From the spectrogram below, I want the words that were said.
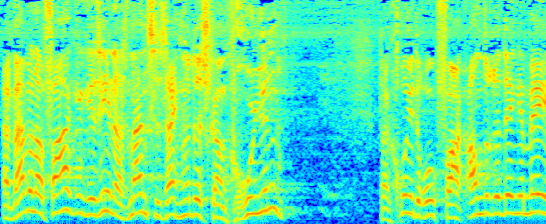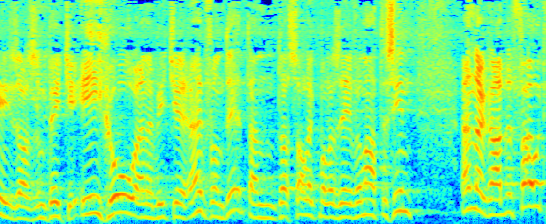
En we hebben al vaker gezien, als mensen zeg maar dus gaan groeien, dan groeien er ook vaak andere dingen mee. Zoals een beetje ego en een beetje hè, van dit, en dat zal ik wel eens even laten zien. En dan gaat het fout.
